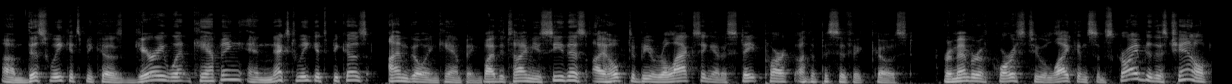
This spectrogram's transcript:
Um, this week it's because Gary went camping, and next week it's because I'm going camping. By the time you see this, I hope to be relaxing at a state park on the Pacific coast. Remember, of course, to like and subscribe to this channel.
